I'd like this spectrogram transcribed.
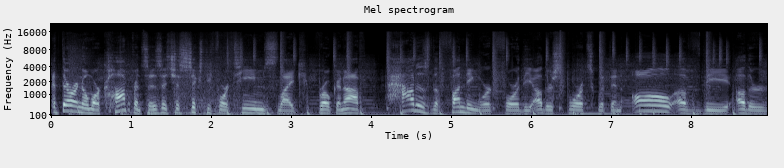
if there are no more conferences, it's just 64 teams like broken up. How does the funding work for the other sports within all of the other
